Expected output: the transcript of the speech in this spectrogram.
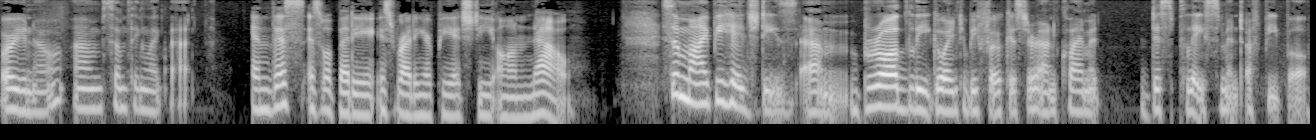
Or, you know, um, something like that. And this is what Betty is writing her PhD on now. So, my PhD is um, broadly going to be focused around climate displacement of people.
